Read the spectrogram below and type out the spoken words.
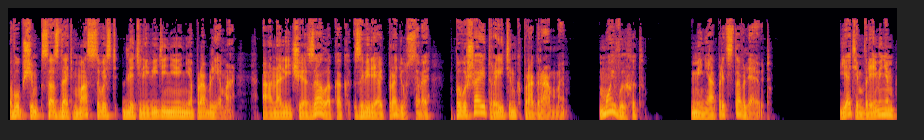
В общем, создать массовость для телевидения не проблема, а наличие зала, как заверяют продюсеры, повышает рейтинг программы. Мой выход. Меня представляют. Я тем временем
